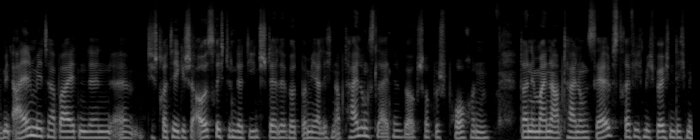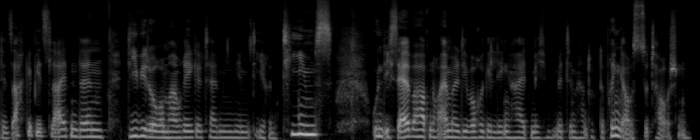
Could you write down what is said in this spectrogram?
mit allen Mitarbeitenden. Äh, die strategische Ausrichtung der Dienststelle wird beim jährlichen Abteilungsleitenden-Workshop besprochen. Dann in meiner Abteilung selbst treffe ich mich wöchentlich mit den Sachgebietsleitenden. Die wiederum haben Regeltermine mit ihren Teams. Und ich selber habe noch einmal die Woche Gelegenheit, mich mit dem Herrn Dr. Brink auszutauschen.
